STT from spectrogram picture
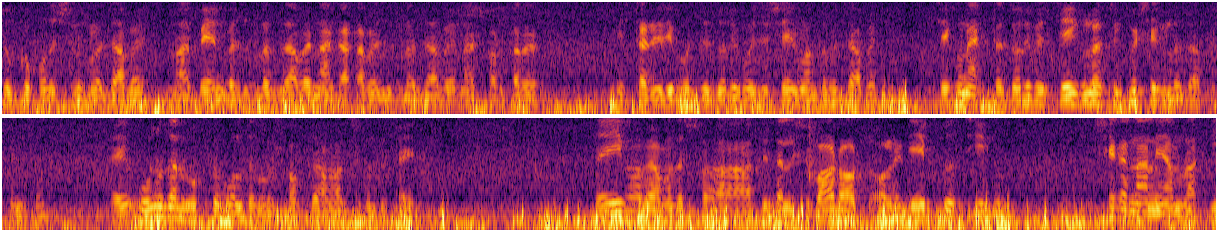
যোগ্য প্রতিষ্ঠানগুলো যাবে। নয় পেন বেজগুলো যাবে নয় ডাটা বেজগুলো যাবে নয় সরকারের স্টাডি রিপোর্ট যে জরিপ হয়েছে সেই মাধ্যমে যাবে। যে কোনো একটা জরিপে যেইগুলো টিকবে সেগুলো যাবে। কিন্তু এই অনুদানভুক্ত বলতে কোনো শব্দ আমরা শুনতে চাই না। তো এইভাবে আমাদের তেতাল্লিশে বারোটা অলরেডি এমপিও ছিল। সেটা না নিয়ে আমরা কী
